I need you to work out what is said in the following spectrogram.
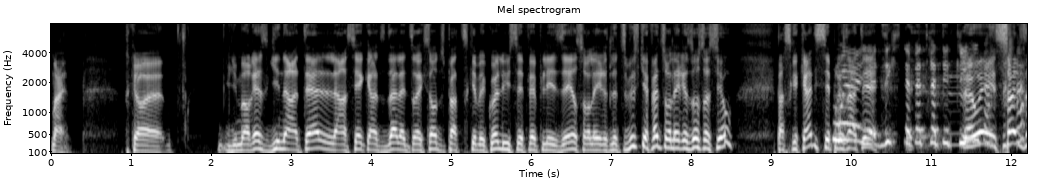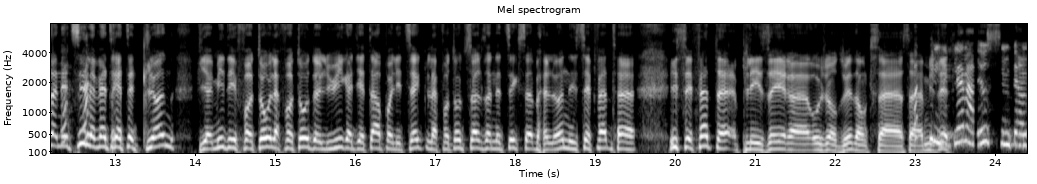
Ouais. En tout cas, euh, L'humoriste Guy Nantel, l'ancien candidat à la direction du Parti québécois, lui, s'est fait plaisir sur les réseaux. As-tu vu ce qu'il a fait sur les réseaux sociaux? Parce que quand il s'est présenté. il a dit qu'il s'était fait traiter de clown. Ben oui, Sol Zanetti l'avait traité de clown. Puis il a mis des photos, la photo de lui quand il était en politique, puis la photo de Sol Zanetti qui se ballonne. Il s'est fait, euh, il s'est fait euh, plaisir euh, aujourd'hui. Donc, ça, ça a mis. Mario, si tu me permets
